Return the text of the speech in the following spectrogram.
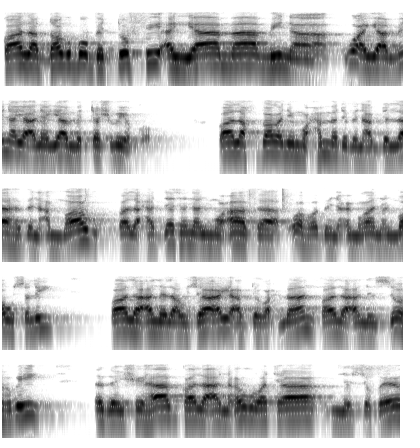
قال الضرب بالدف أيام منى وأيام منى يعني أيام التشريق قال أخبرني محمد بن عبد الله بن عمار قال حدثنا المعافى وهو بن عمران الموصلي قال عن الأوزاعي عبد الرحمن قال عن الزهري بن شهاب قال عن عروة بن الزبير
